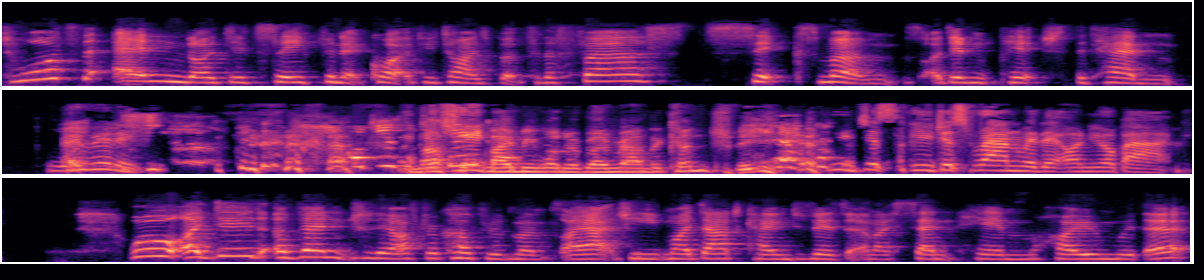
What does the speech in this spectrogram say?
towards the end, I did sleep in it quite a few times, but for the first six months, I didn't pitch the tent. Oh, really? once. I just, And that's what made me want to run around the country. you just you just ran with it on your back. Well, I did eventually after a couple of months. I actually, my dad came to visit and I sent him home with it.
